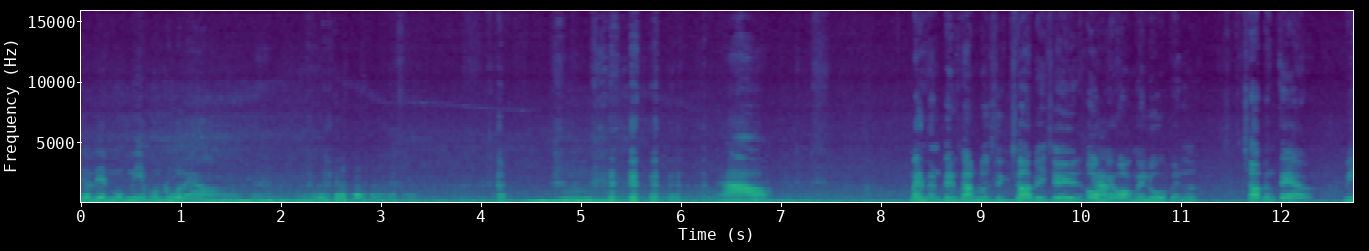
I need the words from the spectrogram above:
อย่าเล่นมุกนี้ผมรู้แล้วอืมเอาไม่มันเป็นความรู้สึกชอบเฉยๆออกครับไม่ออกไม่รู้เป็น ชอบตั้งแต่วิ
